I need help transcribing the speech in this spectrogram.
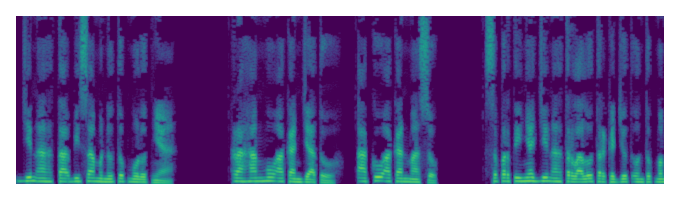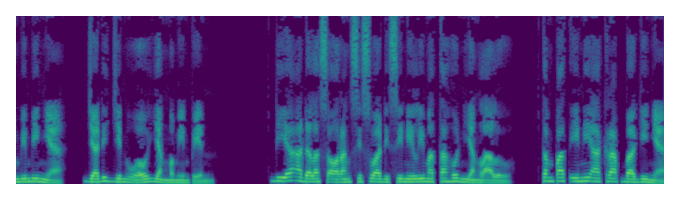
Jin Ah tak bisa menutup mulutnya. Rahangmu akan jatuh. Aku akan masuk. Sepertinya Jin Ah terlalu terkejut untuk membimbingnya, jadi Jin Wo yang memimpin. Dia adalah seorang siswa di sini lima tahun yang lalu. Tempat ini akrab baginya.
